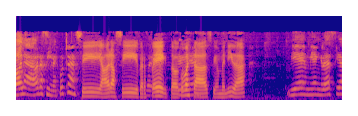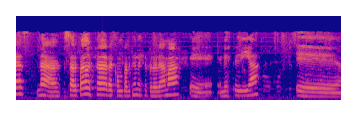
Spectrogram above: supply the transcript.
Hola, ahora sí, ¿me escuchan? Sí, ahora sí, perfecto. ¿Cómo estás? Bienvenida. Bien, bien, gracias. Nada, zarpado estar compartiendo este programa eh, en este día. Eh,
